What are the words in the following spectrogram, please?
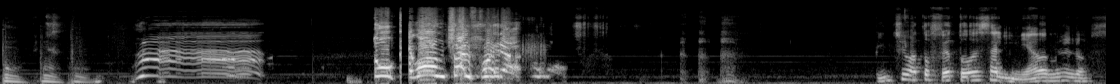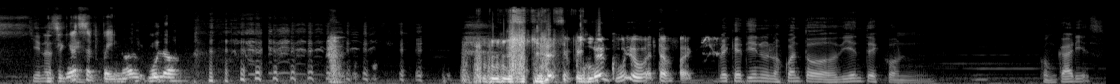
Pum, pum, pum. ¡Tú, cagón, sal fuera! Pinche vato feo, todo desalineado, mírenlo. ¿Quién Ni siquiera qué? se peinó el culo. Ni siquiera se peinó el culo, what the fuck. ¿Ves que tiene unos cuantos dientes con, con caries?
